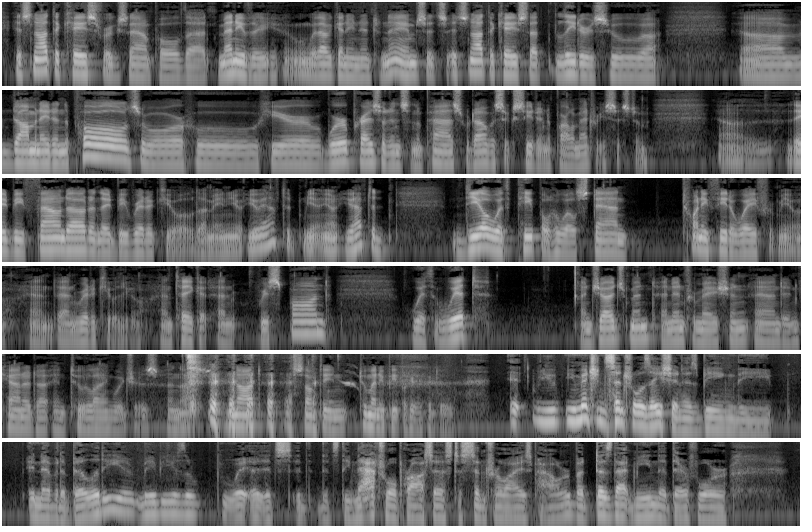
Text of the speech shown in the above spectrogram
it's not the case, for example, that many of the, without getting into names, it's, it's not the case that leaders who uh, um, dominate in the polls or who here were presidents in the past would always succeed in a parliamentary system. Uh, they'd be found out and they'd be ridiculed. I mean, you, you have to you know you have to deal with people who will stand 20 feet away from you and, and ridicule you and take it and respond with wit and judgment and information and in Canada in two languages. And that's not something too many people here could do. It, you, you mentioned centralization as being the inevitability. Maybe is the way it's it's the natural process to centralize power. But does that mean that therefore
